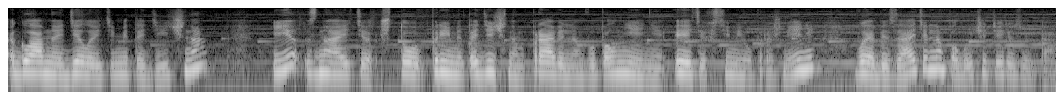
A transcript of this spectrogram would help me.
Главное, делайте методично, и знайте, что при методичном правильном выполнении этих семи упражнений вы обязательно получите результат.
